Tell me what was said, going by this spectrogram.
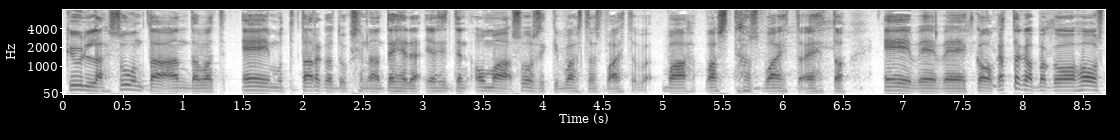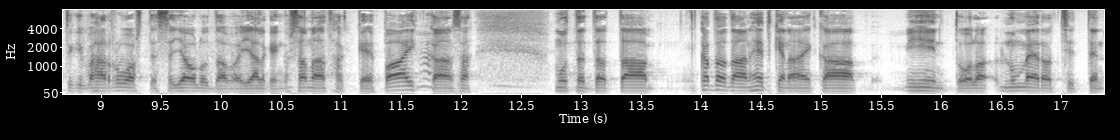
kyllä, suuntaa antavat, ei, mutta tarkoituksena on tehdä, ja sitten oma suosikki vastausvaihto, va, vastausvaihtoehto, EVVK. Kattokaapa, kun on hostikin vähän ruosteessa joulutauon jälkeen, kun sanat hakee paikkaansa. Mutta tota, katsotaan hetken aikaa, mihin tuolla numerot sitten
